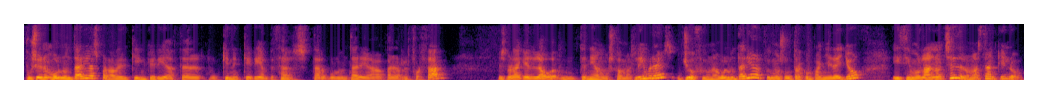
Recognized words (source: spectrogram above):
pusieron voluntarias para ver quién quería hacer, quién quería empezar a estar voluntaria para reforzar. Es verdad que teníamos camas libres, yo fui una voluntaria, fuimos otra compañera y yo, hicimos la noche de lo más tranquilo.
